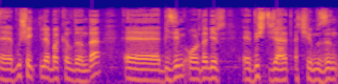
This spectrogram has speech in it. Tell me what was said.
e, bu şekilde bakıldığında e, bizim orada bir e, dış ticaret açığımızın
